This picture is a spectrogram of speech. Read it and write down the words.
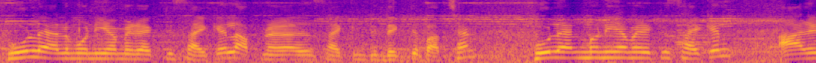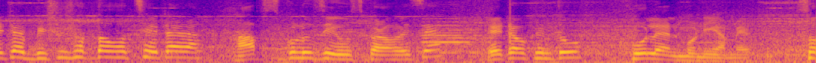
ফুল অ্যালুমিনিয়ামের একটি সাইকেল আপনারা সাইকেলটি দেখতে পাচ্ছেন। ফুল অ্যালুমিনিয়ামের একটি সাইকেল আর এটার বিশেষত্ব হচ্ছে এটার হাফসগুলো যে ইউজ করা হয়েছে, এটাও কিন্তু ফুল অ্যালুমিনিয়ামের। সো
